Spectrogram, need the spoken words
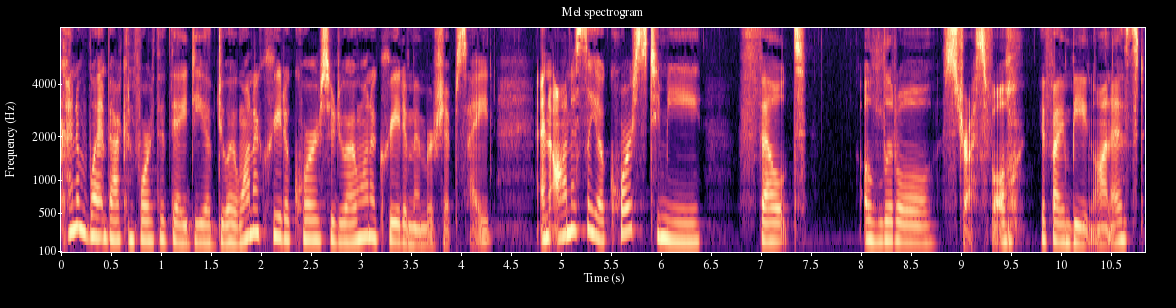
kind of went back and forth with the idea of do I want to create a course or do I want to create a membership site? And honestly, a course to me felt a little stressful, if I'm being honest.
